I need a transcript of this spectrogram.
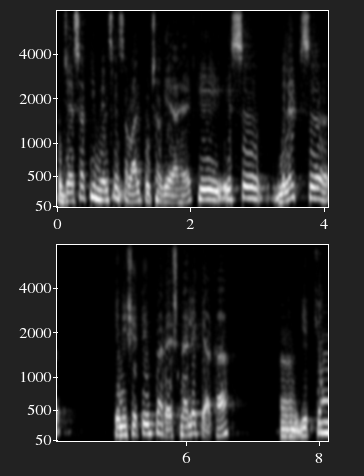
तो जैसा कि मेरे से सवाल पूछा गया है कि इस मिलेट्स इनिशिएटिव का रैशनैले क्या था? ये क्यों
